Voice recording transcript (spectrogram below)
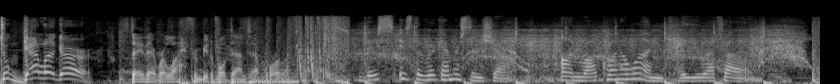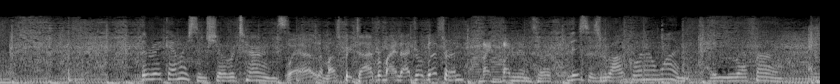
to Gallagher. Stay there. We're live from beautiful downtown Portland. This is the Rick Emerson Show on Rock 101 KUFO. The Rick Emerson Show returns. Well, it must be time for my nitroglycerin. My bunions hurt. This is Rock 101 KUFO.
